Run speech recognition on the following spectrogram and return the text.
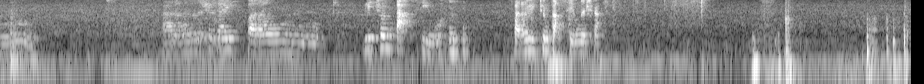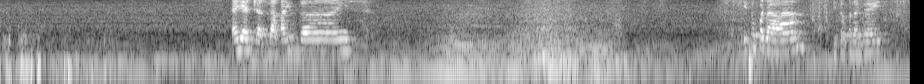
Mm. Parang ano na siya guys, parang lechon paksiw. parang lechon paksiw na siya. Kaya dyan lang kayo guys. Ito pala, ito pala guys,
